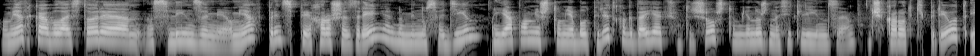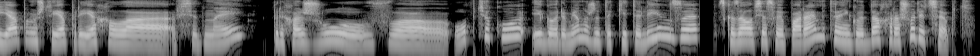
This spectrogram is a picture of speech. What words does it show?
у меня такая была история с линзами. У меня, в принципе, хорошее зрение, но минус один. Я помню, что у меня был период, когда я почему-то решила, что мне нужно носить линзы. Очень короткий период. И я помню, что я приехала в Сидней, прихожу в оптику и говорю, мне нужны такие-то линзы. Сказала все свои параметры. Они говорят, да, хорошо, рецепт.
